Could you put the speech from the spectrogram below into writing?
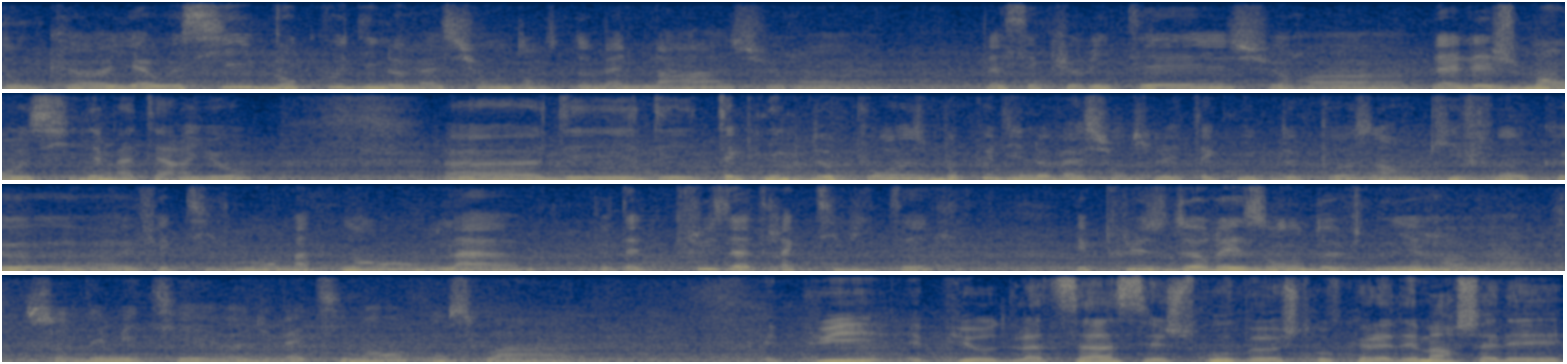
Donc euh, il y a aussi beaucoup d'innovations dans ce domaine-là, sur euh, la sécurité, sur euh, l'allègement aussi des matériaux, des, techniques de pose, beaucoup d'innovations sur les techniques de pose hein, qui font que, effectivement, maintenant, on a peut-être plus d'attractivité et plus de raisons de venir sur des métiers du bâtiment, qu'on soit Et puis, et puis au-delà de ça, je, trouve, je trouve que la démarche, elle est,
